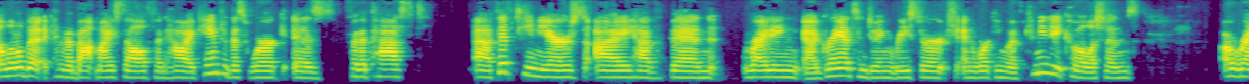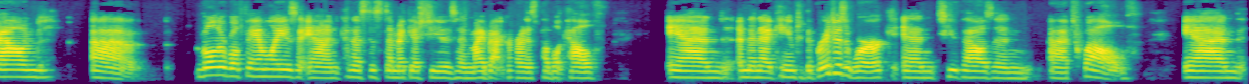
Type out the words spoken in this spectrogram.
a little bit kind of about myself and how i came to this work is for the past uh, 15 years i have been writing uh, grants and doing research and working with community coalitions around uh, vulnerable families and kind of systemic issues. And my background is public health. And and then I came to the Bridges work in 2012, and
